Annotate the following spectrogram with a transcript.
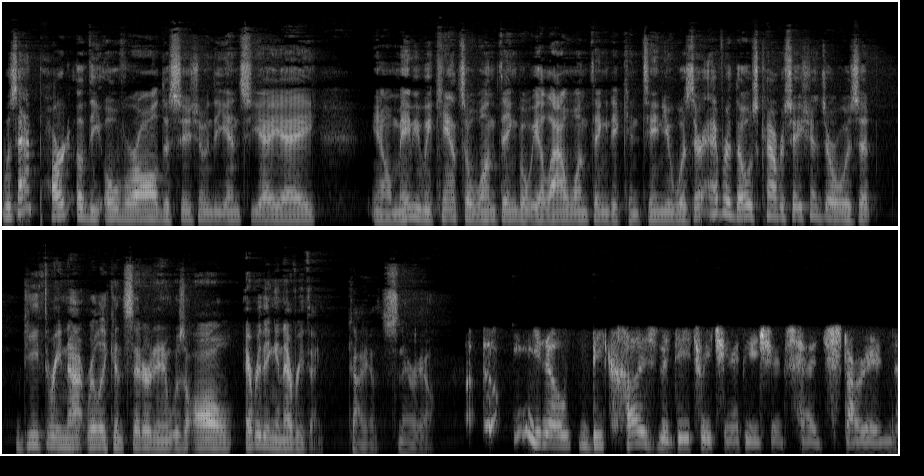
Was that part of the overall decision of the NCAA? You know, maybe we cancel one thing, but we allow one thing to continue. Was there ever those conversations, or was it D3 not really considered and it was all everything and everything kind of scenario? You know, because the D3 championships had started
